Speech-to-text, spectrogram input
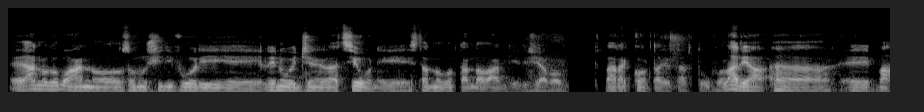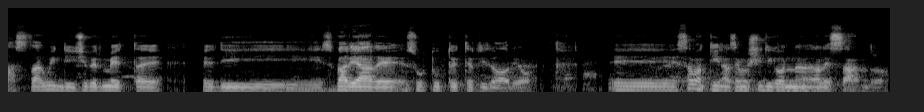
eh, anno dopo anno sono usciti fuori eh, le nuove generazioni che stanno portando avanti, diciamo, la raccolta del tartufo. L'aria eh, è bassa, quindi ci permette eh, di svariare su tutto il territorio. E stamattina siamo usciti con Alessandro.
